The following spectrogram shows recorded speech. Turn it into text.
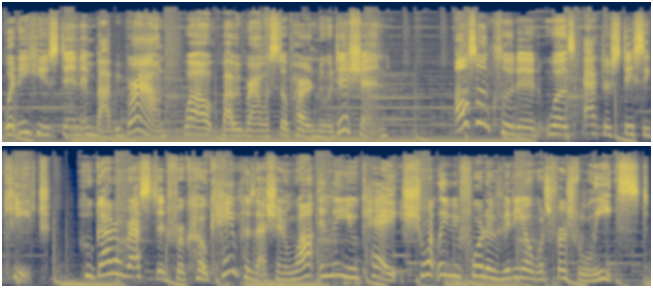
Whitney Houston and Bobby Brown, while Bobby Brown was still part of New Edition. Also included was actor Stacy Keach, who got arrested for cocaine possession while in the UK shortly before the video was first released.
